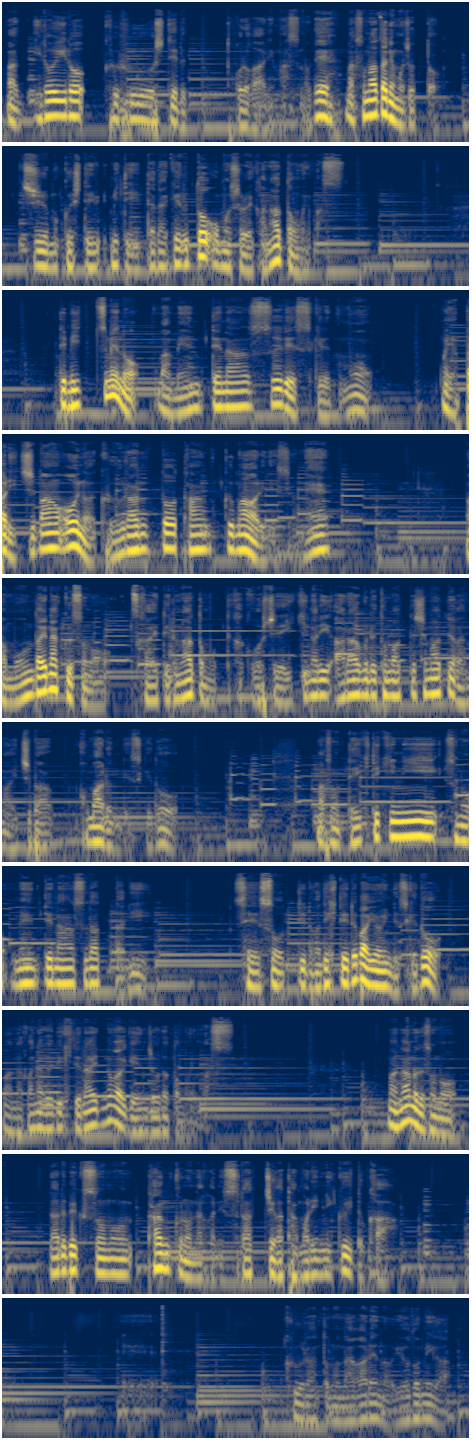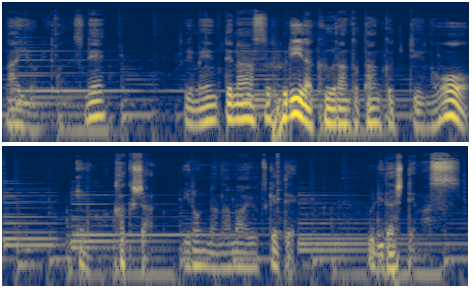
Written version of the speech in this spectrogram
まあいろいろ工夫をしているところがありますので、まあ、そのあたりもちょっと注目してみていただけると面白いかなと思います。で3つ目の、まあ、メンテナンスですけれども、まあ、やっぱり一番多いのはクーラントタンク周りですよね。まあ、問題なくその使えてるなと思って加工していきなりアラームで止まってしまうっていうのがまあ一番困るんですけど、まあ、その定期的にそのメンテナンスだったり清掃っていうのができていれば良いんですけど、まあ、なかなかできてないのが現状だと思います。まあ、なのでそのなるべくそのタンクの中にスラッチが溜まりにくいとか、えー、クーラントの流れのよどみがないようにとかですねそういうメンテナンスフリーなクーラントタンクっていうのを各社いろんな名前を付けて売り出しています、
